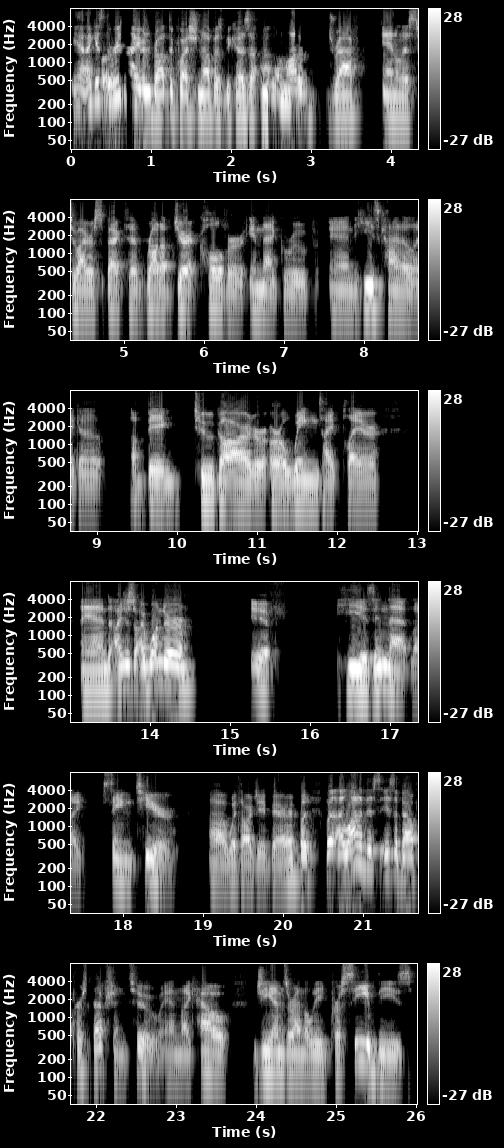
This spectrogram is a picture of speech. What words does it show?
Yeah, I guess the reason I even brought the question up is because uh, a, a lot of draft analysts who I respect have brought up Jarrett Culver in that group, and he's kind of like a, a big two guard or, or a wing type player. and I just I wonder if he is in that like same tier uh, with RJ Barrett. But but a lot of this is about perception too, and like how GMs around the league perceive these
